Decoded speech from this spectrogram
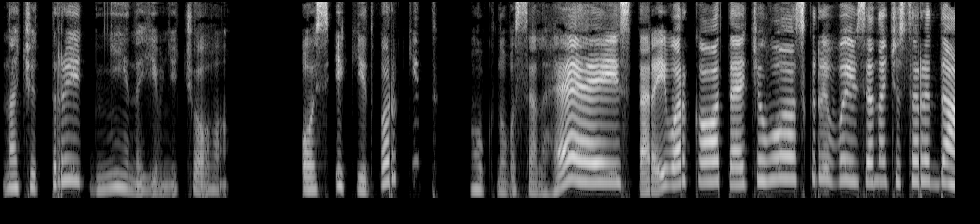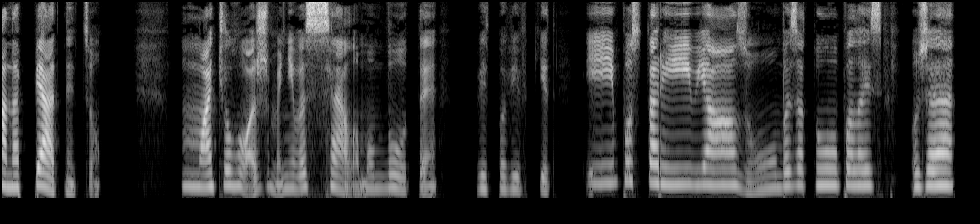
наче три дні не їв нічого. Ось і кіт воркіт. гукнув осел. Гей, старий воркоте, чого скривився, наче середа на п'ятницю? А чого ж мені веселому бути, відповів кіт. І постарів я, зуби затупились, уже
